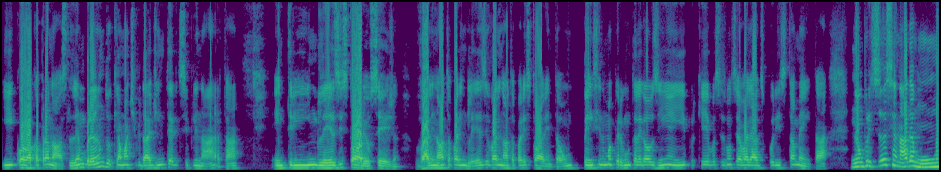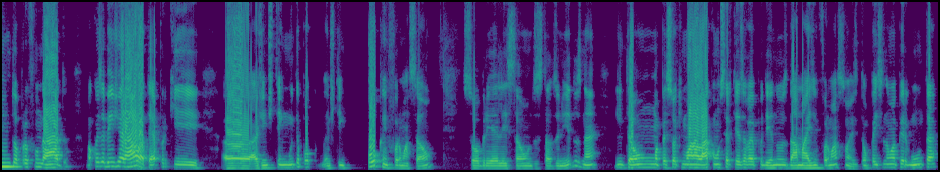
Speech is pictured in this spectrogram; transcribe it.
e coloca para nós. Lembrando que é uma atividade interdisciplinar, tá? Entre inglês e história, ou seja, vale nota para inglês e vale nota para história. Então, pensem numa pergunta legalzinha aí, porque vocês vão ser avaliados por isso também, tá? Não precisa ser nada muito aprofundado, uma coisa bem geral, até porque uh, a gente tem muita pouca, a gente tem pouca informação sobre a eleição dos Estados Unidos, né? Então, uma pessoa que mora lá com certeza vai poder nos dar mais informações. Então, pense numa pergunta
